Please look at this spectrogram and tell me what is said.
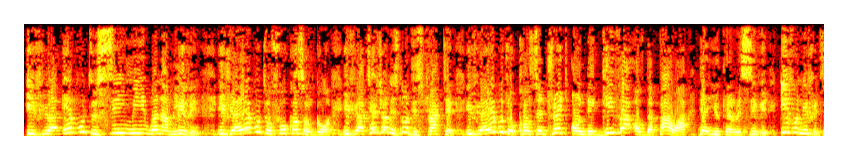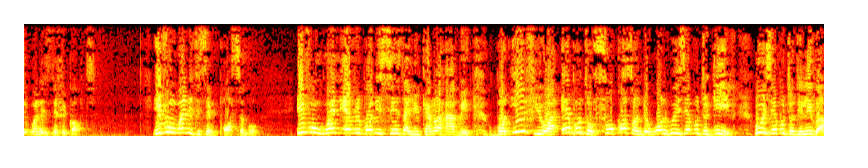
if you are able to see me when I'm living, if you are able to focus on God, if your attention is not distracted, if you are able to concentrate on the giver of the power, then you can receive it, even if it's when it's difficult, even when it is impossible, even when everybody says that you cannot have it. But if you are able to focus on the one who is able to give, who is able to deliver,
